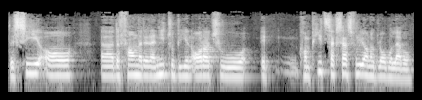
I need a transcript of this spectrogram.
the CEO uh, the founder that I need to be in order to it, compete successfully on a global level.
